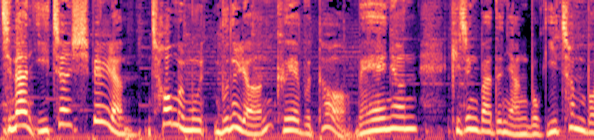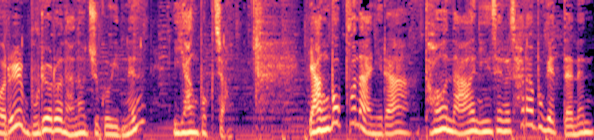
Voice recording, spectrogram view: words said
지난 2011년 처음 문을 연 그 해부터 매년 기증받은 양복 2,000벌을 무료로 나눠주고 있는 이 양복점. 양복뿐 아니라 더 나은 인생을 살아보겠다는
